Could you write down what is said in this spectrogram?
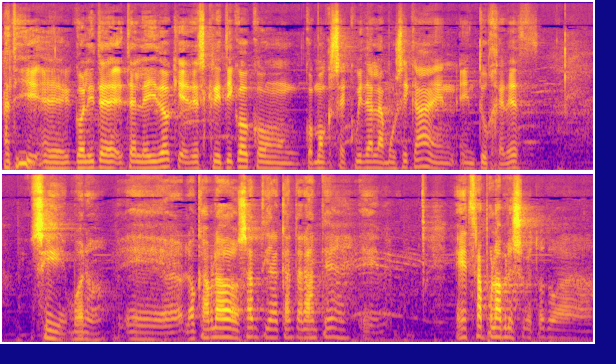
A ti, eh, Goli, te, te he leído que eres crítico con cómo se cuida la música en, en tu Jerez. Sí, bueno, eh, lo que ha hablado Santi Alcántara antes eh, es extrapolable sobre todo a,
